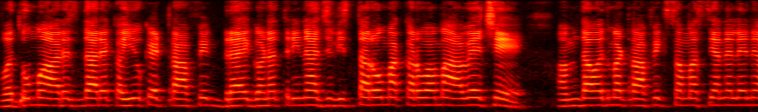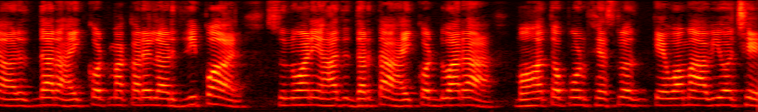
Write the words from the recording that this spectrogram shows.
વધુમાં અરજદારે કહ્યું કે ટ્રાફિક ડ્રાય ગણતરીના જ વિસ્તારોમાં કરવામાં આવે છે. અમદાવાદમાં ટ્રાફિક સમસ્યાને લઈને અરજદાર હાઈકોર્ટમાં કરેલ અરજી પર સુનાવણી હાથ ધરતા હાઈકોર્ટ દ્વારા મહત્વપૂર્ણ ફેસલો કહેવામાં આવ્યો છે.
